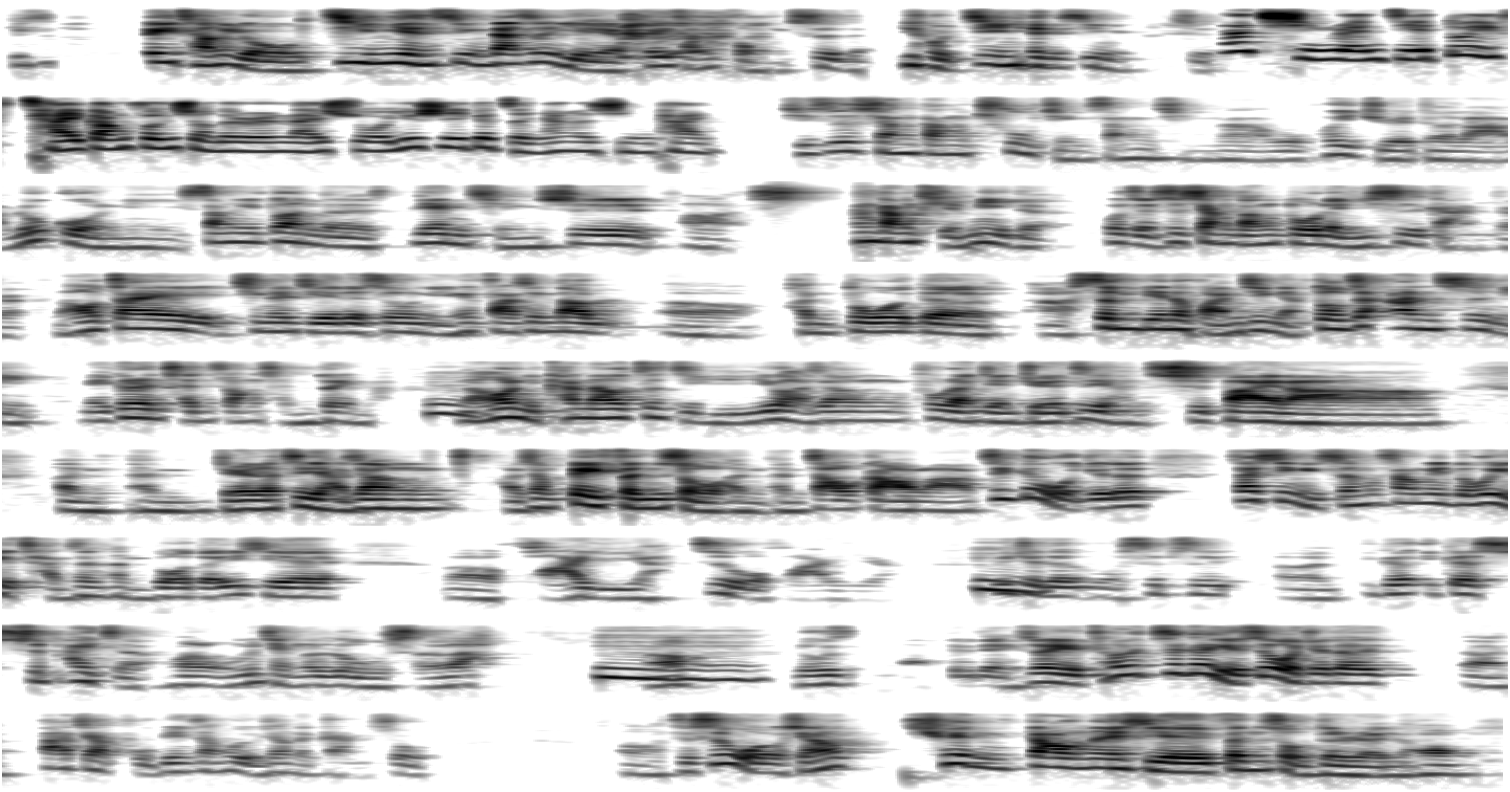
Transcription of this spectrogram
非常有纪念性，但是也非常讽刺的 有纪念性。那情人节对才刚分手的人来说，又是一个怎样的心态？其实相当触景伤情啊！我会觉得啦，如果你上一段的恋情是啊相当甜蜜的，或者是相当多的仪式感的，然后在情人节的时候，你会发现到呃很多的啊身边的环境啊都在暗示你每个人成双成对嘛，然后你看到自己又好像突然间觉得自己很失败啦。很很觉得自己好像好像被分手很很糟糕啦，这个我觉得在心理生活上面都会有产生很多的一些呃怀疑啊，自我怀疑啊，就觉得我是不是呃一个一个失败者，或者我们讲的卤蛇啊，嗯啊卤对不对？所以他这个也是我觉得呃大家普遍上会有这样的感受哦，只是我想要劝告那些分手的人哦，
